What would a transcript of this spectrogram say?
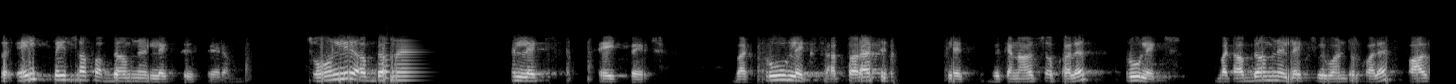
so eight pairs of abdominal legs is there. So only abdominal legs, eight pairs. But true legs or thoracic legs, we can also call it true legs. But abdominal legs, we want to call as false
